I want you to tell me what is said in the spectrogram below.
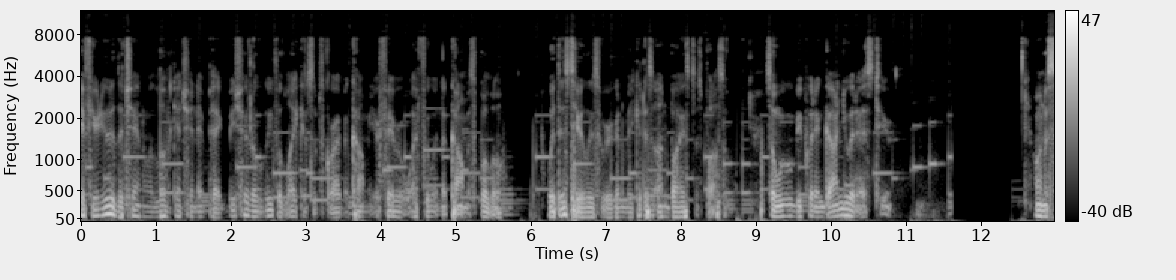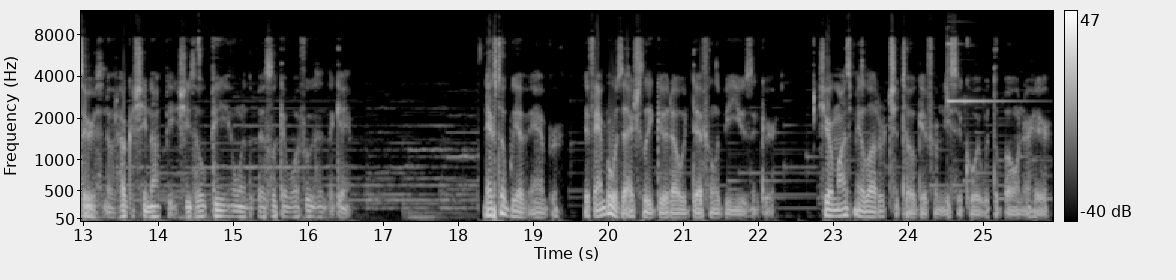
If you're new to the channel and love Genshin Impact, be sure to leave a like and subscribe and comment your favorite waifu in the comments below. With this tier list, we're going to make it as unbiased as possible. So we will be putting Ganyu at S tier. On a serious note, how could she not be? She's OP and one of the best looking waifus in the game. Next up we have Amber. If Amber was actually good, I would definitely be using her. She reminds me a lot of Chitoge from Nisekoi with the bow in her hair.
